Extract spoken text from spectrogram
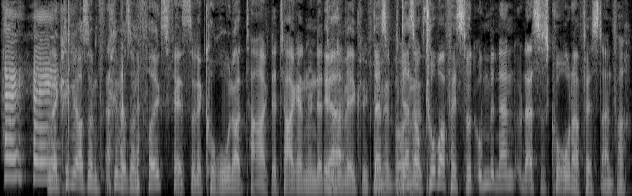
Hey, hey. Und dann kriegen wir auch so ein, kriegen wir so ein Volksfest, so der Corona-Tag, der Tag, an dem der Dritte Ja, Weltkrieg das, verhindert worden das ist. Oktoberfest wird umbenannt und das ist Corona-Fest einfach.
